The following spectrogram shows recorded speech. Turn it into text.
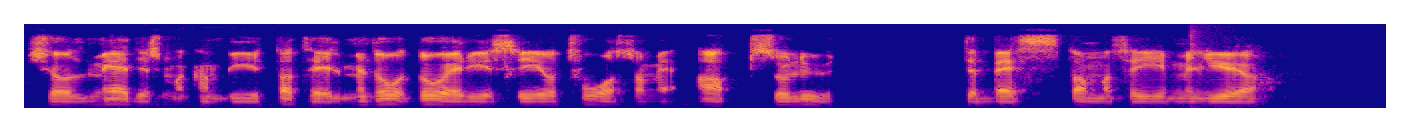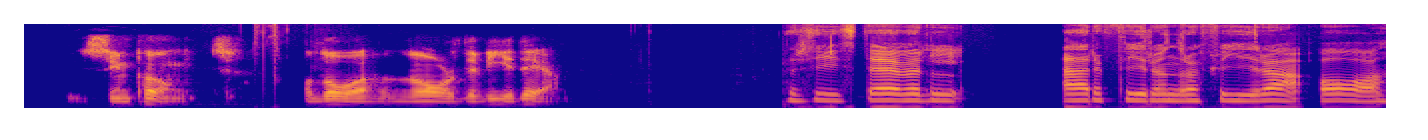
köldmedier som man kan byta till. Men då, då är det ju CO2 som är absolut det bästa om man säger miljösynpunkt. Och då valde vi det. Precis, det är väl R404A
